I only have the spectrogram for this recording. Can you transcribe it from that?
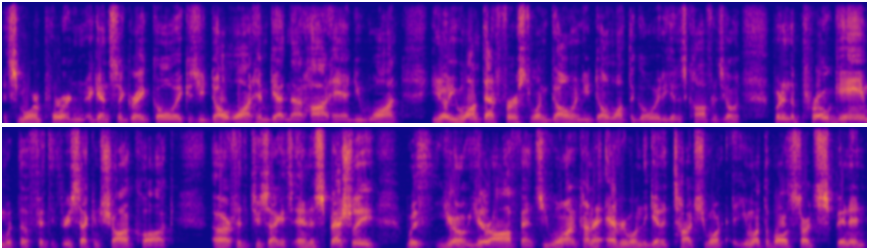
it's more important against a great goalie because you don't want him getting that hot hand. You want, you know, you want that first one going. You don't want the goalie to get his confidence going. But in the pro game with the 53 second shot clock, or 52 seconds and especially with you know your offense you want kind of everyone to get a touch you want you want the ball to start spinning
